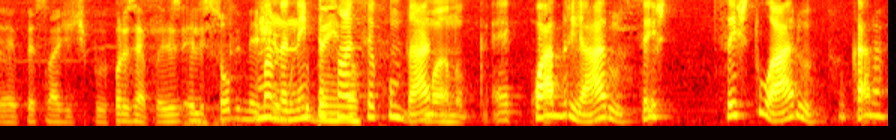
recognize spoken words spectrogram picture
É, personagem tipo, por exemplo, ele, ele soube mexer Mano, não é nem bem personagem no- secundário. Mano, é quadriário, sext, sextuário. O cara.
